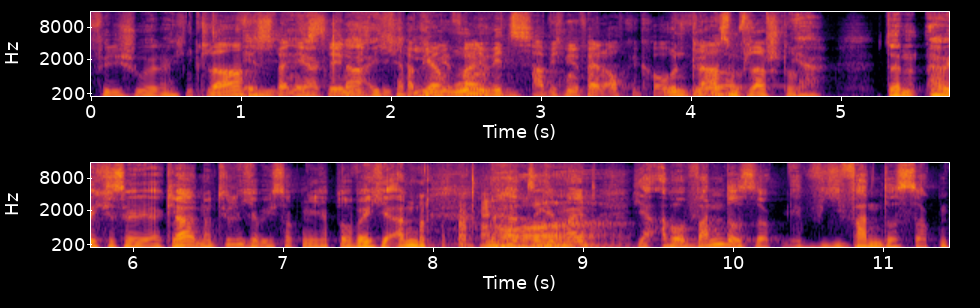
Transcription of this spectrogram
für die Schuhe. Hab ich- Klar. Ist bei Ja, extrem klar, wichtig. ich hab- Hab Ja, mir ohne vorhin- Witz. Habe ich mir vorhin auch gekauft. Und Blasenpflaster. Ja. Dann habe ich gesagt, ja klar, natürlich habe ich Socken, ich habe doch welche an. Und dann hat sie gemeint, ja, aber Wandersocken, wie Wandersocken?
